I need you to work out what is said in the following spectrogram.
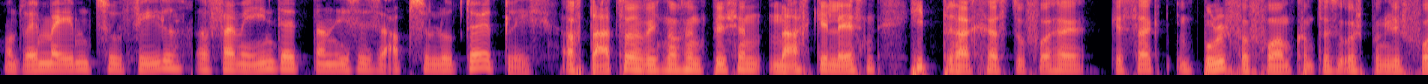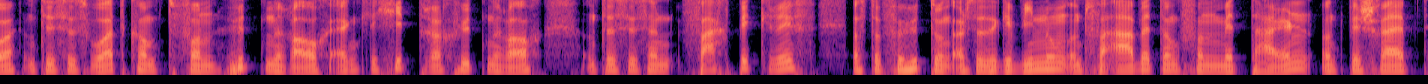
Und wenn man eben zu viel äh, verwendet, dann ist es absolut tödlich. Auch dazu habe ich noch ein bisschen nachgelesen. Hittrach hast du vorher gesagt, in Pulverform kommt das ursprünglich vor. Und dieses Wort kommt von Hüttenrauch, eigentlich Hittrauch, Hüttenrauch. Und das ist ein Fachbegriff aus der Verhüttung, also der Gewinnung und Verarbeitung von Metallen und beschreibt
